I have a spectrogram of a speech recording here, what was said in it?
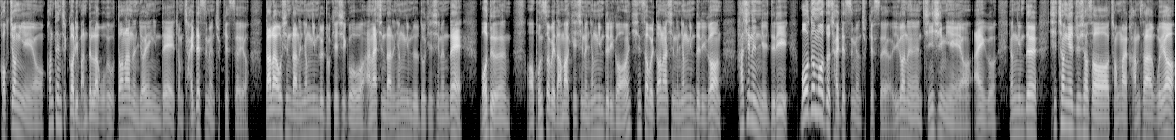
걱정이에요. 컨텐츠 거리 만들라고 떠나는 여행인데 좀 잘 됐으면 좋겠어요. 따라오신다는 형님들도 계시고 안 하신다는 형님들도 계시는데 뭐든 어, 본섭에 남아 계시는 형님들이건 신섭을 떠나시는 형님들이건 하시는 일들이 모두 모두 잘 됐으면 좋겠어요. 이거는 진심이에요. 아이고 형님들 시청해 주셔서 정말 감사하고요.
